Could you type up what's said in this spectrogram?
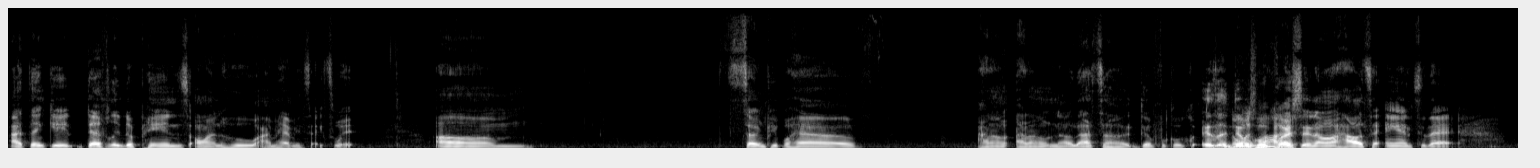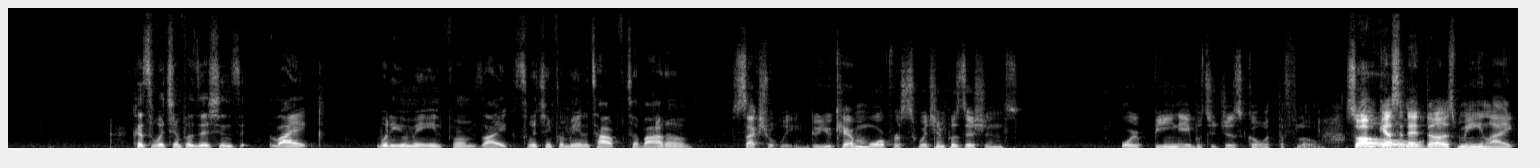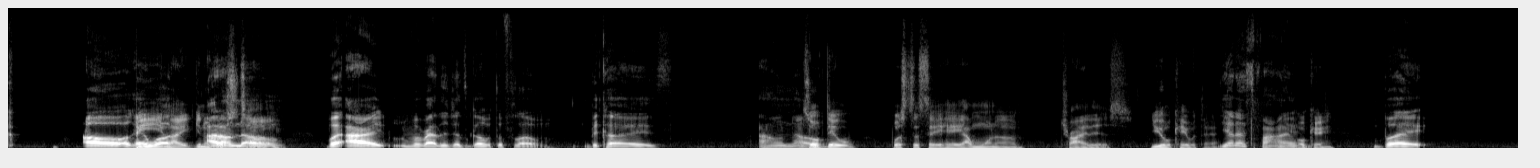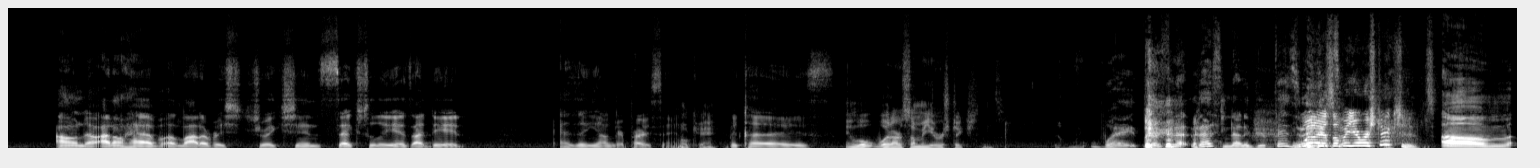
I think it definitely depends on who I'm having sex with. Um, certain people have. I don't. I don't know. That's a difficult. It's a No, difficult not. question on how to answer that. Cause switching positions, like, what do you mean from like switching from being the top to bottom? Sexually, do you care more for switching positions or being able to just go with the flow? So I'm guessing Oh. that does mean like Oh, okay. being, well, like, you know, I don't versatile. know, but I would rather just go with the flow because I don't know. so if they was to say, "Hey, I want to try this." You okay with that? yeah, that's fine. Okay. but I don't know. I don't have a lot of restrictions sexually as I did as a younger person. Okay. Because And what what are some of your restrictions? wait, that's, not, that's none of your business. What are some of your restrictions? Um,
